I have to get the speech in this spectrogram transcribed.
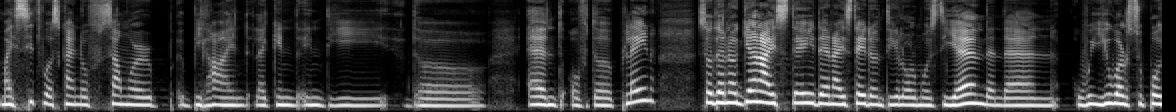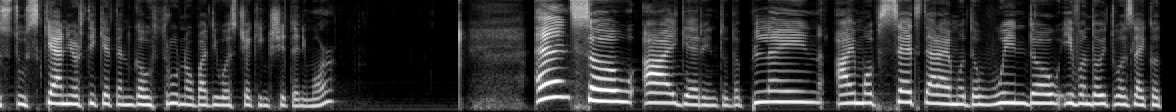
my seat was kind of somewhere behind, like in in the the end of the plane. So then again, I stayed and I stayed until almost the end, and then we, you were supposed to scan your ticket and go through. Nobody was checking shit anymore. And so I get into the plane. I'm upset that I'm at the window, even though it was like a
